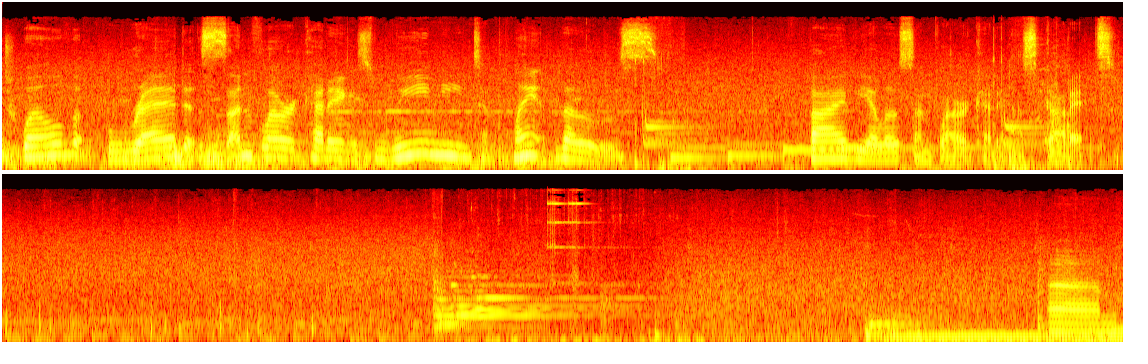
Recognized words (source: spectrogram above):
12 red sunflower cuttings. We need to plant those. Five yellow sunflower cuttings. Got it. Um,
